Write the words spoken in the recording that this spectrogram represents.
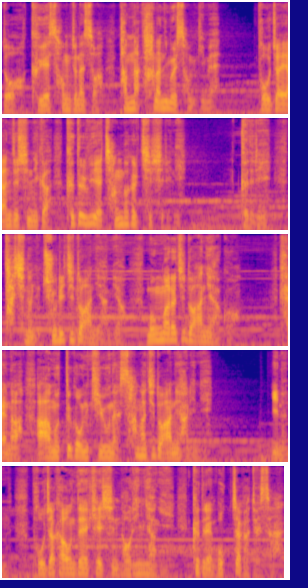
또 그의 성전에서 밤낮 하나님을 섬김에 보좌에 앉으신 이가 그들 위에 장막을 치시리니 그들이 다시는 줄이지도 아니하며 목마르지도 아니하고 해나 아무 뜨거운 기운에 상하지도 아니하리니 이는 보좌 가운데에 계신 어린 양이 그들의 목자가 되사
